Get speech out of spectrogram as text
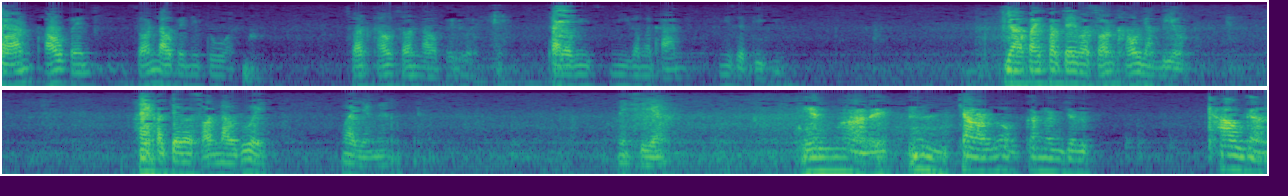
สอนเขาเป็นสอนเราเป็นในตัว สอนเขาสอนเราไปด้วย ถ้าเรามีมีกรรมฐานมีสติอย่าไปเข้าใจว่าสอนเขาอย่างเดียว ให้เข้าใจว่าสอนเราด้วยว่าอย่างนั้น ไม่เสียเห็นว่าเลยชาวโลกกำลังจะเข้ากัน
